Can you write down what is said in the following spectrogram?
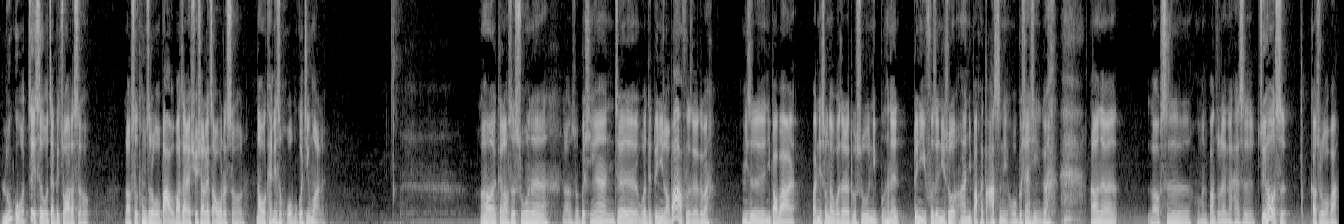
如果这次我再被抓的时候。老师通知了我爸，我爸再来学校来找我的时候，那我肯定是活不过今晚了。然后跟老师说呢，老师说不行啊，你这我得对你老爸负责，对吧？你是你爸爸把你送到我这来读书，你不可能对你负责。你说啊，你爸会打死你，我不相信，对吧？然后呢，老师我们的班主任呢，还是最后是告诉了我爸，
